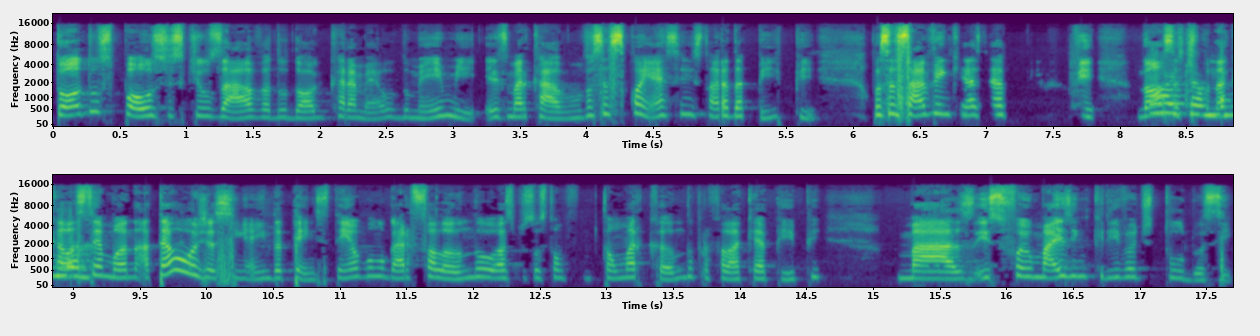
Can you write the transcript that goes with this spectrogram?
todos os posts que usava do Dog Caramelo, do meme, eles marcavam. Vocês conhecem a história da Pipe? Vocês sabem que essa é a nossa, Ai, tipo, naquela amor. semana, até hoje, assim, ainda tem. Se tem algum lugar falando, as pessoas estão marcando para falar que é a Pipe. Mas isso foi o mais incrível de tudo, assim.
